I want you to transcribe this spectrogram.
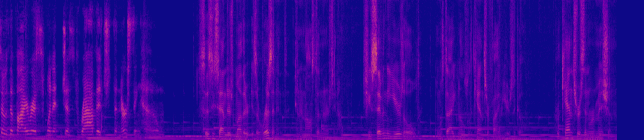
so the virus wouldn't just ravage the nursing home. Cissy Sanders' mother is a resident in an Austin nursing home. She's 70 years old and was diagnosed with cancer five years ago. Her cancer is in remission,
